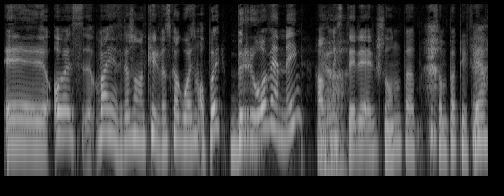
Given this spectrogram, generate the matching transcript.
Eh, og hva heter det, sånn at kurven skal gå liksom oppover. Brå vending! Han Ja. mister ereksjonen på, som papirfly. Ja.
